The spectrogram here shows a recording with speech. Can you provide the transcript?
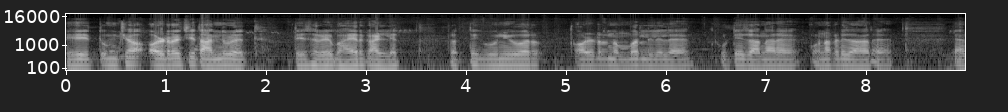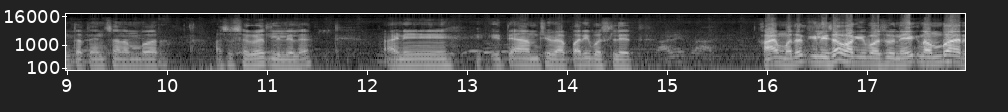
हे तुमच्या ऑर्डरचे तांदूळ आहेत. ते सगळे बाहेर काढलेत. प्रत्येक गुणीवर ऑर्डर नंबर लिहिलेला आहे. कुठे जाणार आहे कोणाकडे जाणार आहे त्यानंतर त्यांचा नंबर असं सगळंच लिहिलेलं आहे. आणि इथे आमचे व्यापारी बसलेत. काय मदत केलीस हा बाकी बसून? एक नंबर.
